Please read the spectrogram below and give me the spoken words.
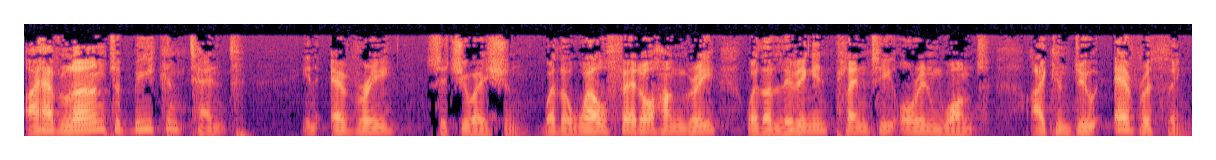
I have learned to be content in every situation, whether well fed or hungry, whether living in plenty or in want. I can do everything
